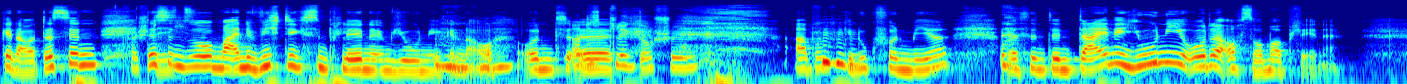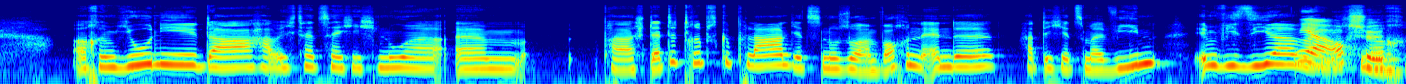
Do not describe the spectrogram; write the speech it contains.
genau, das sind, das sind so meine wichtigsten Pläne im Juni, genau. Und, ja, das äh, klingt auch schön. Aber genug von mir. Was sind denn deine Juni- oder auch Sommerpläne? Auch im Juni, da habe ich tatsächlich nur ähm, paar Städtetrips geplant, jetzt nur so am Wochenende hatte ich jetzt mal Wien im Visier, weil ja, auch ich. Noch,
